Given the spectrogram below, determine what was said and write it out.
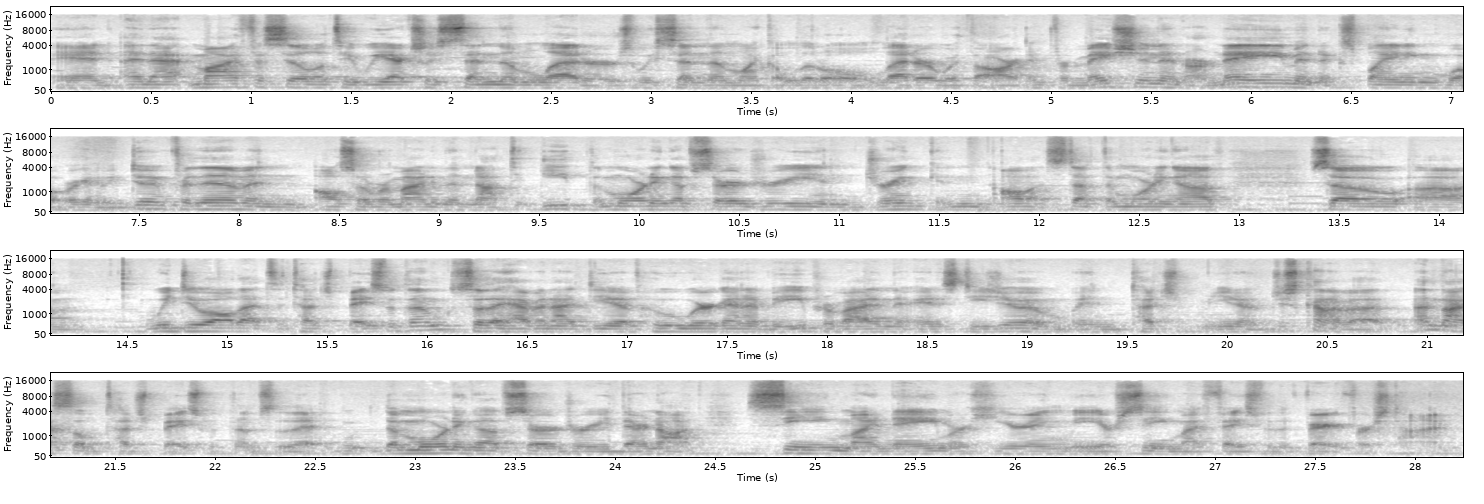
And, and at my facility, we actually send them letters. We send them like a little letter with our information and our name and explaining what we're to be doing for them and also reminding them not to eat the morning of surgery and drink and all that stuff the morning of. So um, we do all that to touch base with them so they have an idea of who we're going to be providing their anesthesia and, and, touch you know just kind of a, a, nice little touch base with them so that the morning of surgery they're not seeing my name or hearing me or seeing my face for the very first time.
